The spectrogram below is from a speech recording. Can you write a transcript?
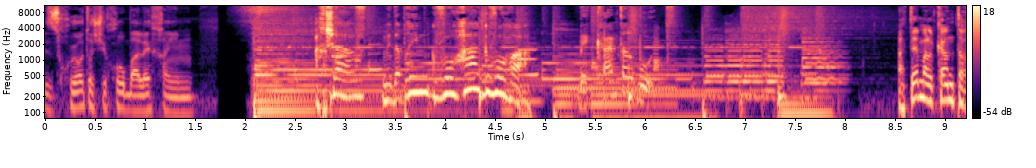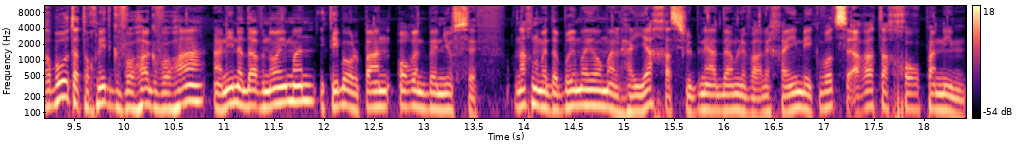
זכויות או שחרור בעלי חיים. עכשיו מדברים גבוהה גבוהה, בכאן תרבות. אתם על כאן תרבות, התוכנית גבוהה גבוהה, אני נדב נוימן, איתי באולפן אורן בן יוסף. אנחנו מדברים היום על היחס של בני אדם לבעלי חיים בעקבות סערת החורפנים.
